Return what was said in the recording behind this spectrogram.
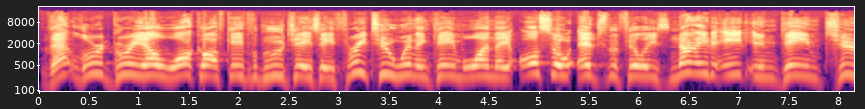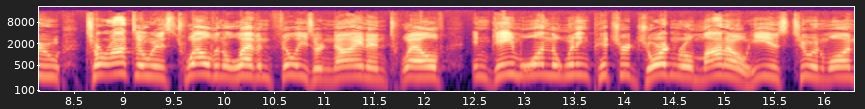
That Lourdes Gurriel walk-off gave the Blue Jays a 3-2 win in Game 1. They also edged the Phillies 9-8 in Game 2. Toronto is 12 and 11. Phillies are 9 and 12. In Game 1, the winning pitcher Jordan Romano, he is 2 and 1.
